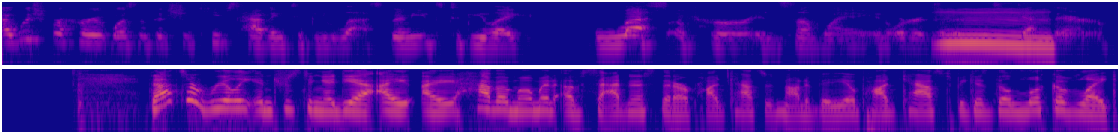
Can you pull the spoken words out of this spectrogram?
i wish for her it wasn't that she keeps having to be less there needs to be like less of her in some way in order to, mm. to get mm. there that's a really interesting idea. I I have a moment of sadness that our podcast is not a video podcast because the look of like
